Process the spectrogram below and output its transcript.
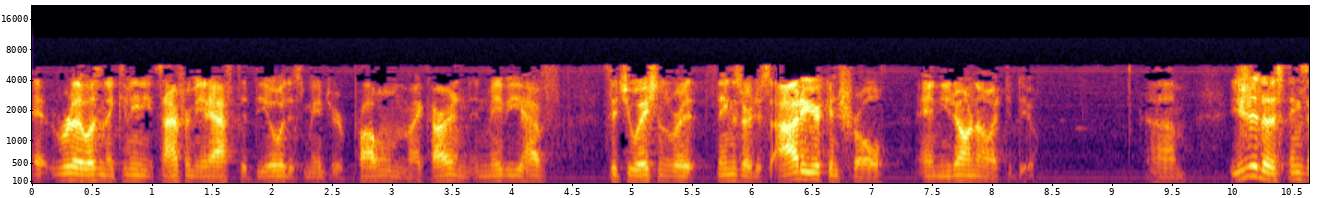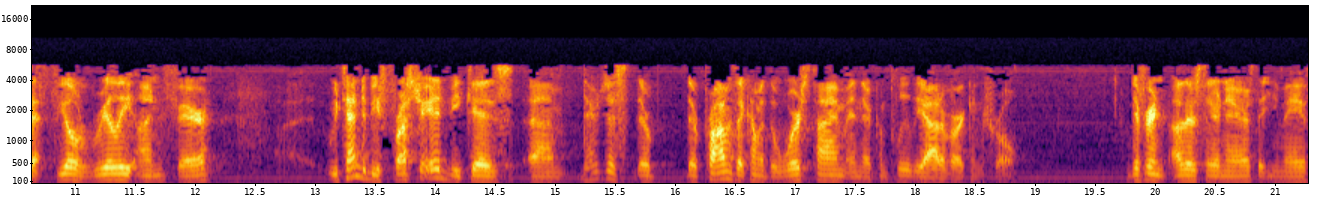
it really wasn't a convenient time for me to have to deal with this major problem in my car. And, and maybe you have situations where things are just out of your control and you don't know what to do. Um, usually, those things that feel really unfair, we tend to be frustrated because um, they're just they're they're problems that come at the worst time and they're completely out of our control. Different other scenarios that you may have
